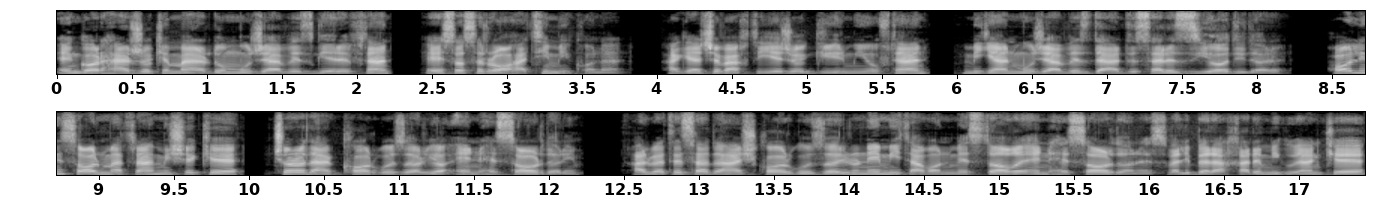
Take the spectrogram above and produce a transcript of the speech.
انگار هر جا که مردم مجوز گرفتن احساس راحتی می‌کنن. اگرچه وقتی یه جا گیر میفتن میگن مجوز دردسر زیادی داره. حال این سوال مطرح میشه که چرا در کارگزاری ها انحصار داریم؟ البته 108 کارگزاری رو نمی‌توان مستاق انحصار دانست ولی بالاخره می‌گویند که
